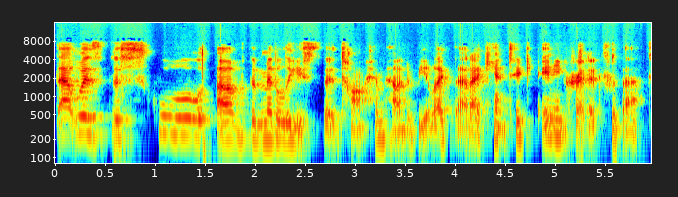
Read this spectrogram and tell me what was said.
That was the school of the Middle East that taught him how to be like that. I can't take any credit for that.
